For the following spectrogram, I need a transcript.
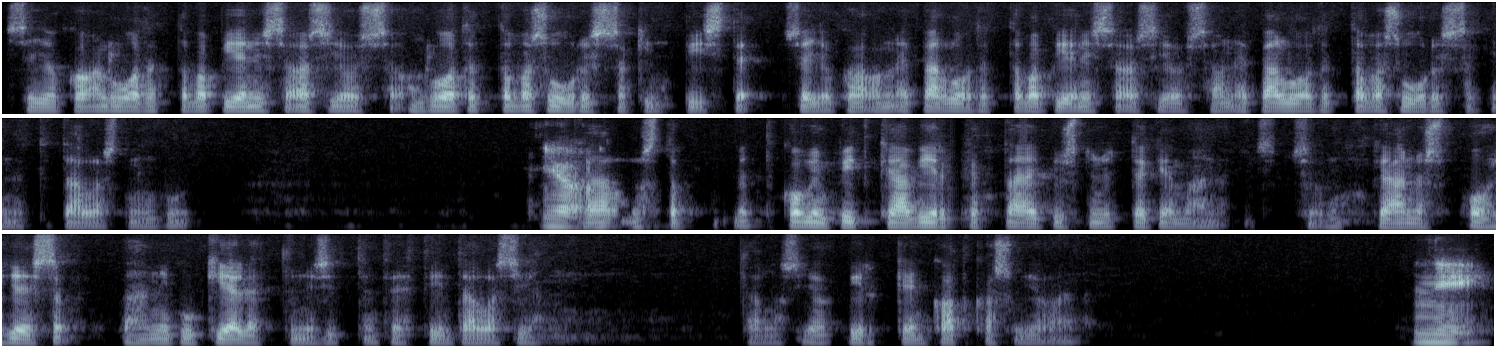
se, joka on luotettava pienissä asioissa, on luotettava suurissakin, piste. Se, joka on epäluotettava pienissä asioissa, on epäluotettava suurissakin, että tällaista niin kuin Joo. Tällaista, että kovin pitkää virkettä ei pystynyt tekemään. Se oli käännösohjeissa vähän niin kuin kielletty, niin sitten tehtiin tällaisia, tällaisia virkkeen katkaisuja aina. Niin.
